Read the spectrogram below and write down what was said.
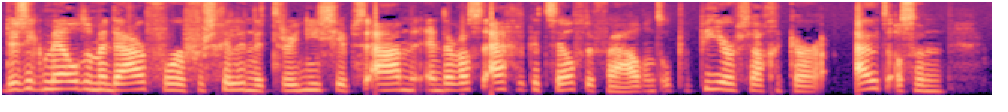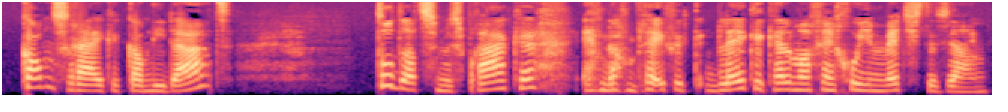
dus ik meldde me daar voor verschillende traineeships aan. En daar was het eigenlijk hetzelfde verhaal. Want op papier zag ik eruit als een kansrijke kandidaat. Totdat ze me spraken. En dan ik, bleek ik helemaal geen goede match te zijn.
